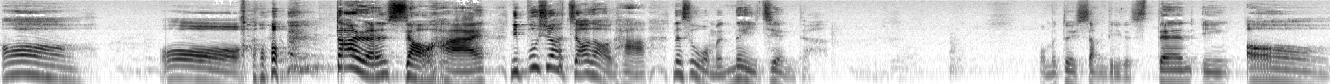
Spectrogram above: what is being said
哦。哦，大人小孩，你不需要教导他，那是我们内建的。我们对上帝的 stand in 哦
